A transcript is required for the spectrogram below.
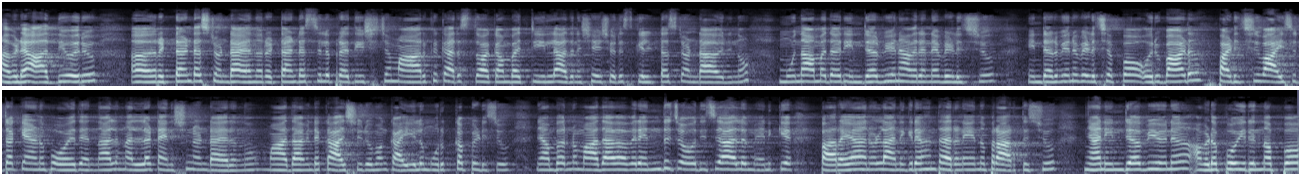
അവിടെ ആദ്യം ഒരു റിട്ടേൺ ടെസ്റ്റ് ഉണ്ടായിരുന്നു. റിട്ടേൺ ടെസ്റ്റിൽ പ്രതീക്ഷിച്ച മാർക്ക് കരസ്ഥമാക്കാൻ പറ്റിയില്ല. അതിനുശേഷം ഒരു സ്കിൽ ടെസ്റ്റ് ഉണ്ടായിരുന്നു. മൂന്നാമത് ഒരു ഇന്റർവ്യൂവിന് അവരെന്നെ വിളിച്ചു. ഇന്റർവ്യൂവിന് വിളിച്ചപ്പോൾ ഒരുപാട് പഠിച്ച് വായിച്ചിട്ടൊക്കെയാണ് പോയത്. എന്നാലും നല്ല ടെൻഷൻ ഉണ്ടായിരുന്നു. മാതാവിന്റെ കാശുരൂപം കയ്യിൽ മുറുക്ക പിടിച്ചു. ഞാൻ പറഞ്ഞു മാതാവ് അവരെന്ത് ചോദിച്ചാലും എനിക്ക് പറയാനുള്ള അനുഗ്രഹം തരണേ എന്ന് പ്രാർത്ഥിച്ചു. ഞാൻ ഇന്റർവ്യൂവിന് അവിടെ പോയിരുന്നപ്പോൾ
